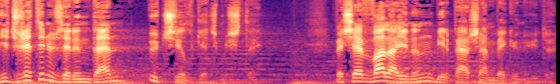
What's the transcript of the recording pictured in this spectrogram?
Hicretin üzerinden üç yıl geçmişti. Ve Şevval ayının bir perşembe günüydü.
